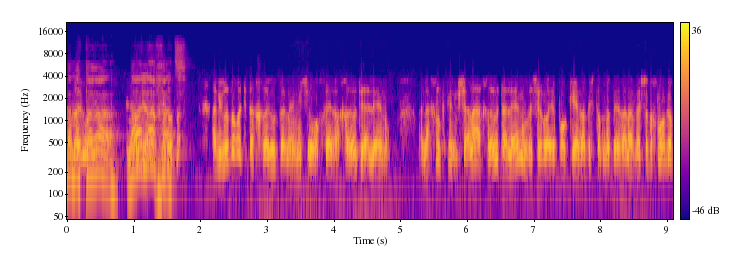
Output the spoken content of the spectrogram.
במטרה? מה הלחץ? אני לא זורק את האחריות על מישהו אחר, האחריות היא עלינו. אנחנו כממשלה, האחריות עלינו ושלא יהיה פה קרע ושאתה מדבר עליו ושאנחנו אגב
